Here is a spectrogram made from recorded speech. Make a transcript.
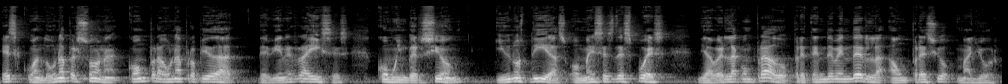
es cuando una persona compra una propiedad de bienes raíces como inversión y unos días o meses después de haberla comprado pretende venderla a un precio mayor.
